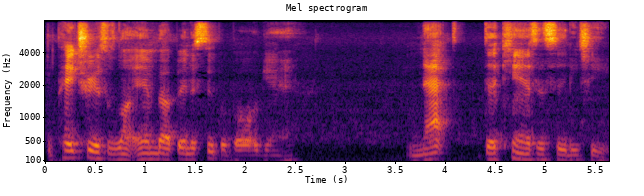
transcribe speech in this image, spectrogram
the Patriots was gonna end up in the Super Bowl again, not the Kansas City Chiefs.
